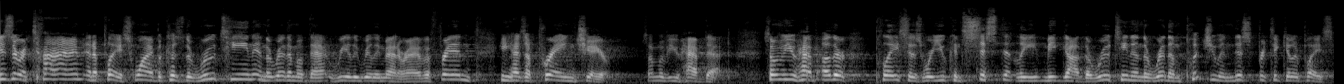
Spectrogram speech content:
is there a time and a place? Why? Because the routine and the rhythm of that really, really matter. I have a friend, he has a praying chair. Some of you have that. Some of you have other places where you consistently meet God. The routine and the rhythm put you in this particular place.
